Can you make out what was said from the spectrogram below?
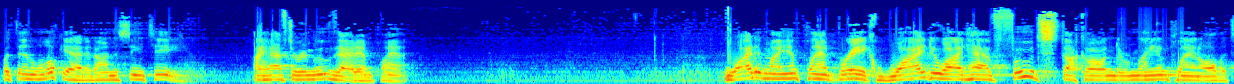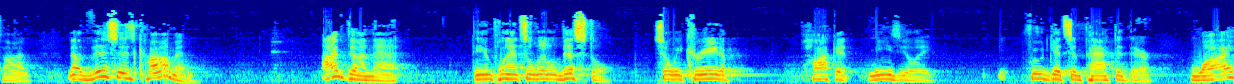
But then look at it on the CT. I have to remove that implant. Why did my implant break? Why do I have food stuck under my implant all the time? Now, this is common. I've done that. The implant's a little distal. So we create a pocket mesially. Food gets impacted there. Why?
